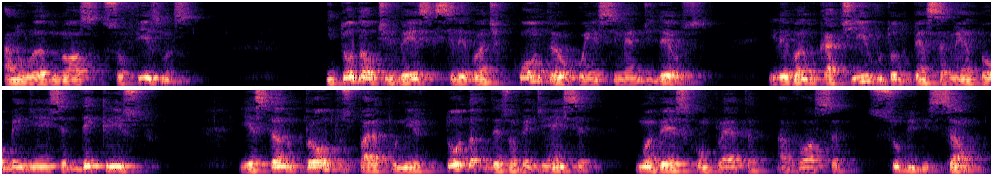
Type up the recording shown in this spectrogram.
anulando nós sofismas. E toda altivez que se levante contra o conhecimento de Deus, e levando cativo todo pensamento à obediência de Cristo, e estando prontos para punir toda desobediência, uma vez completa a vossa submissão.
